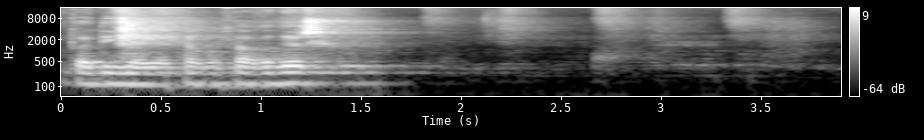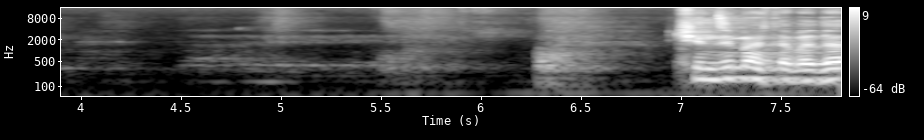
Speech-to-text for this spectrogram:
Bu da digər yataq otağıdır. İkinci mərtəbədə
